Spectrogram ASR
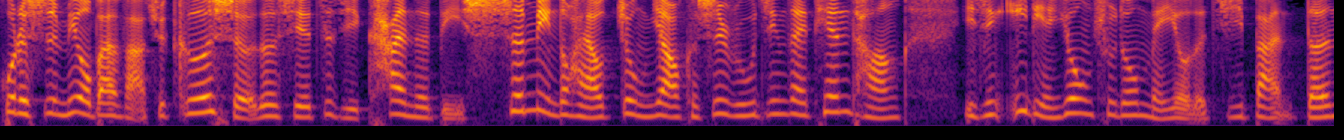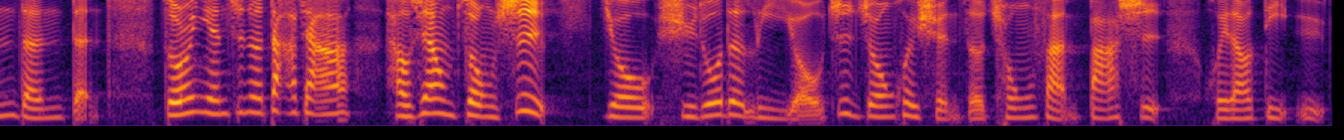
或者是没有办法去割舍那些自己看得比生命都还要重要，可是如今在天堂已经一点用处都没有的羁绊，等等等。总而言之呢，大家好像总是有许多的理由，最终会选择重返巴士，回到地狱。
